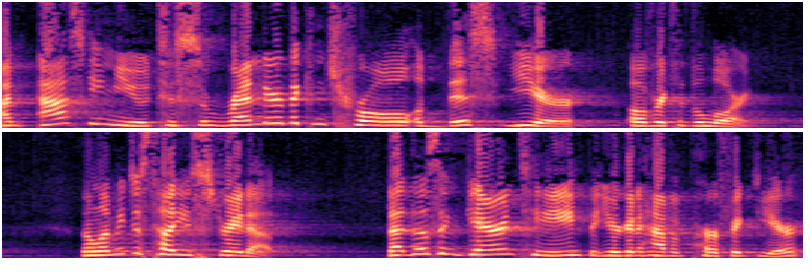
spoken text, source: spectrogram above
I'm asking you to surrender the control of this year over to the Lord. Now, let me just tell you straight up that doesn't guarantee that you're going to have a perfect year.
